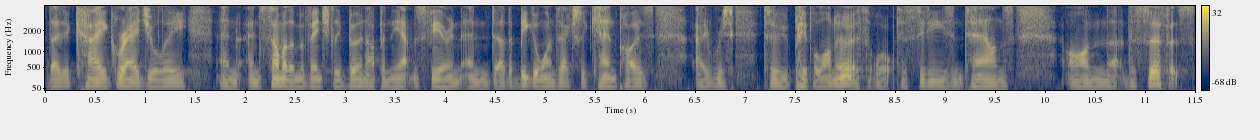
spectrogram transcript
They decay gradually, and and some of them eventually burn up in the atmosphere atmosphere, and, and uh, the bigger ones actually can pose a risk to people on Earth or to cities and towns on uh, the surface.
